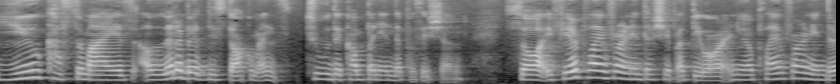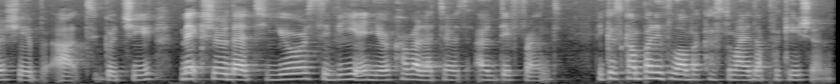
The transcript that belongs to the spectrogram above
you customize a little bit these documents to the company and the position. So if you're applying for an internship at Dior and you're applying for an internship at Gucci, make sure that your CV and your cover letters are different because companies love a customized application.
